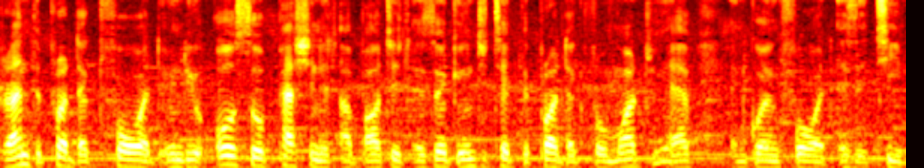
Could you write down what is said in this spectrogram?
run the product forward and we're also passionate about it as we're going to take the product from what we have and going forward as a team.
